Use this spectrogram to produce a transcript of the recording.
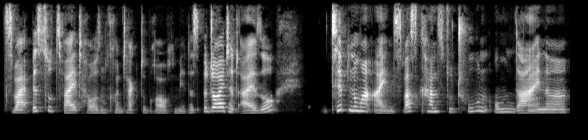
zwei, bis zu 2000 Kontakte brauchen wir. Das bedeutet also, Tipp Nummer eins, was kannst du tun, um deine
